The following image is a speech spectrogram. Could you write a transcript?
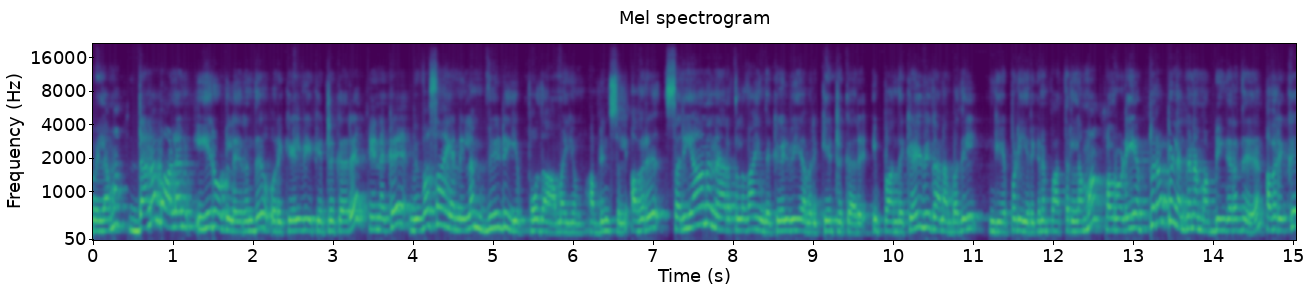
போயிடலாமா? தனபாலன் ஈரோட்ல இருந்து ஒரு கேள்வியை கேட்டிருக்காரு. எனக்கு விவசாய நிலம் வீடு எப்போது அமையும் அப்படின்னு சொல்லி. அவரு சரியான நேரத்துல தான் இந்த கேள்வியை அவர் கேட்டிருக்காரு. இப்போ அந்த கேள்விக்கான பதில் இங்க எப்படி இருக்குன்னு பாத்திரலாமா அவருடைய பிறப்பு லக்னம் அப்படிங்கிறது அவருக்கு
